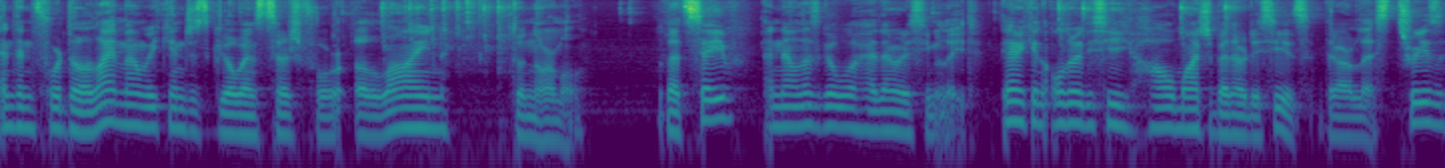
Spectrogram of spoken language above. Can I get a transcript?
And then for the alignment we can just go and search for align to normal. Let's save and now let's go ahead and resimulate. And we can already see how much better this is. There are less trees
